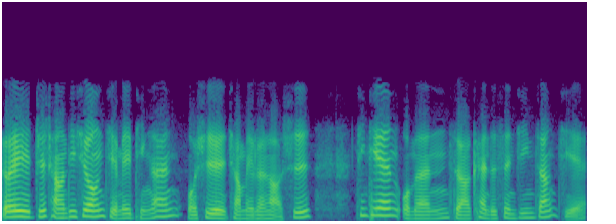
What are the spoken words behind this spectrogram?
各位职场弟兄姐妹平安，我是乔美伦老师。今天我们所要看的圣经章节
